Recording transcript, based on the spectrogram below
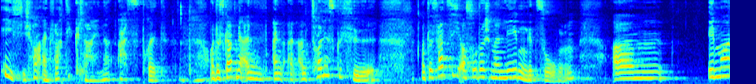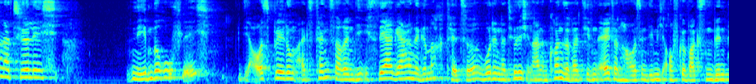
ich. Ich war einfach die kleine Astrid. Okay. Und es gab mir ein, ein, ein, ein tolles Gefühl. Und das hat sich auch so durch mein Leben gezogen. Ähm, immer natürlich nebenberuflich. Die Ausbildung als Tänzerin, die ich sehr gerne gemacht hätte, wurde natürlich in einem konservativen Elternhaus, in dem ich aufgewachsen bin,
